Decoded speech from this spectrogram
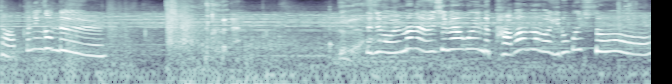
다 아픈 인간들. 나 지금 얼마나 열심히 하고 있는데 밥안 먹어 이러고 있어.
